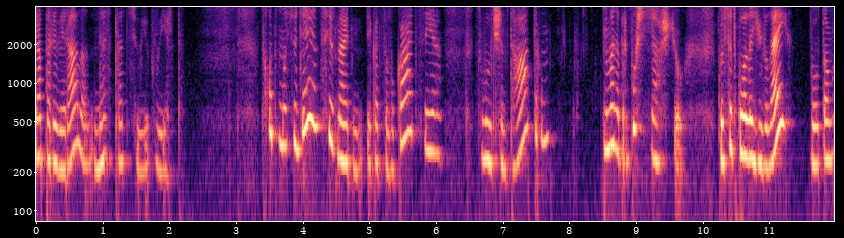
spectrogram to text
Я перевіряла, не спрацює, повірте. Заходимо сюди, всі знають, яка це локація з вуличним театром. У мене припущення, що коли святкували ювілей, бо там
